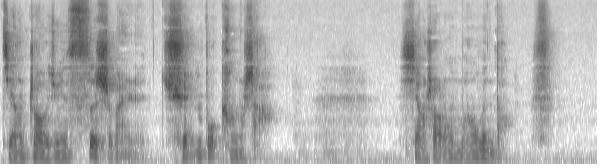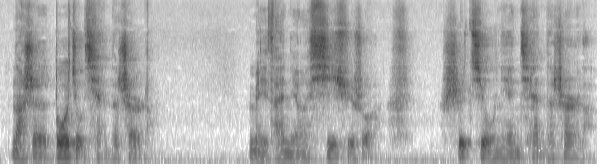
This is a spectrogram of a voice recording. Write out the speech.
将赵军四十万人全部坑杀。项少龙忙问道：“那是多久前的事儿了？”美残娘唏嘘说：“是九年前的事了。”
